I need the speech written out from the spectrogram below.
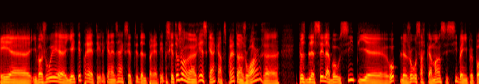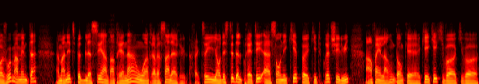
Et euh, il va jouer, il a été prêté, le Canadien a accepté de le prêter, parce qu'il y a toujours un risque hein, quand tu prêtes un joueur, il peut se blesser là-bas aussi, puis oups, le jour où ça recommence ici, ben il peut pas jouer, mais en même temps, à un moment donné, tu peux te blesser en t'entraînant ou en traversant la rue. Fait que, ils ont décidé de le prêter à son équipe euh, qui est tout près de chez lui en Finlande. Donc euh, Keke qui va qui va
